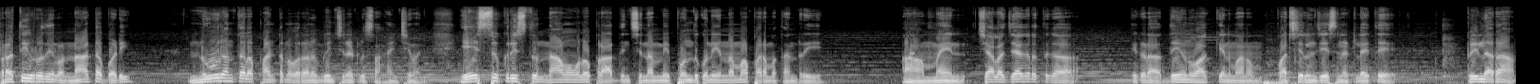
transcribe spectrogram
ప్రతి హృదయంలో నాటబడి నూరంతల పంటను వారు అనుభవించినట్లు సహాయం చేయమని. యేసుక్రీస్తు నామంలో ప్రార్థించి నమ్మి పొందుకుని ఉన్నమా పరమ తండ్రి. ఆ మెయిన్ చాలా జాగ్రత్తగా ఇక్కడ దేవుని వాక్యాన్ని మనం పరిశీలన చేసినట్లయితే ప్రిల్లరా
